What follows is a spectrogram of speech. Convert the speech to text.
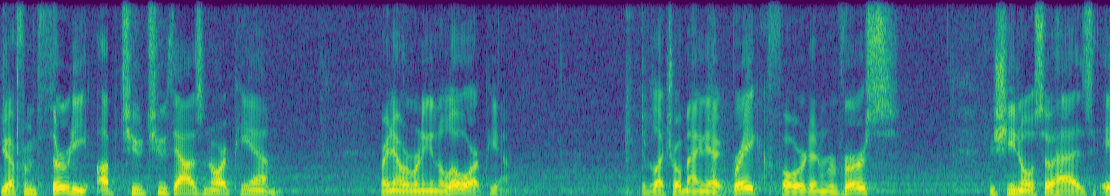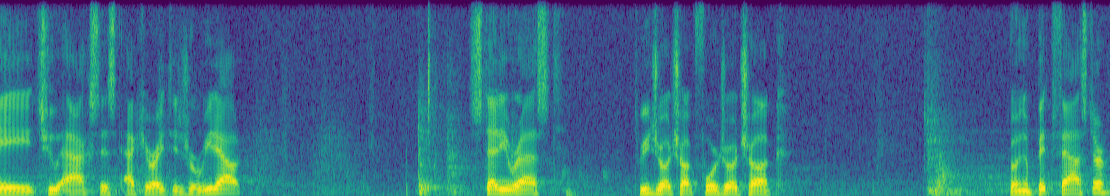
You have from 30 up to 2000 RPM. Right now we're running in a low RPM. You have electromagnetic brake, forward and reverse. Machine also has a two-axis Acu-Rite digital readout steady rest, three jaw chuck, four jaw chuck, going a bit faster.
